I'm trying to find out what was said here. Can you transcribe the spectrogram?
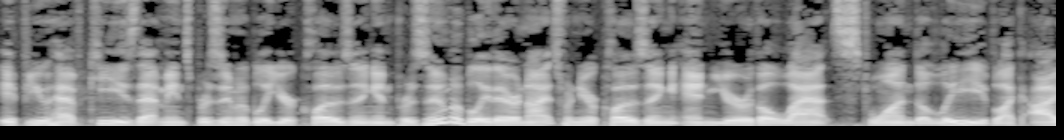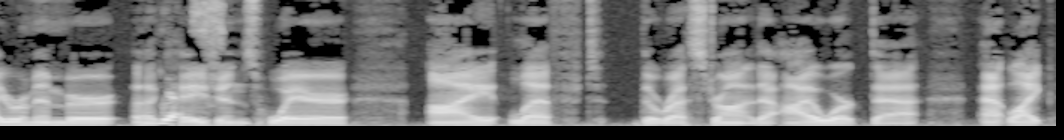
if you have keys, that means presumably you're closing and presumably there are nights when you're closing and you're the last one to leave. Like I remember occasions where I left the restaurant that I worked at at like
